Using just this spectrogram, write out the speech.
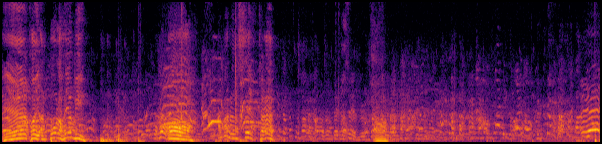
Ê, thôi ăn bố là hay mi. Ồ. Ang karon safe ê Ồ. Eh,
